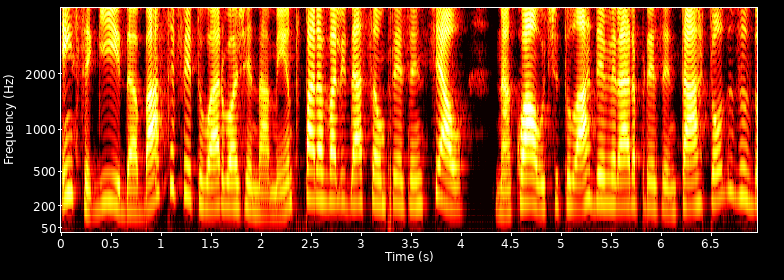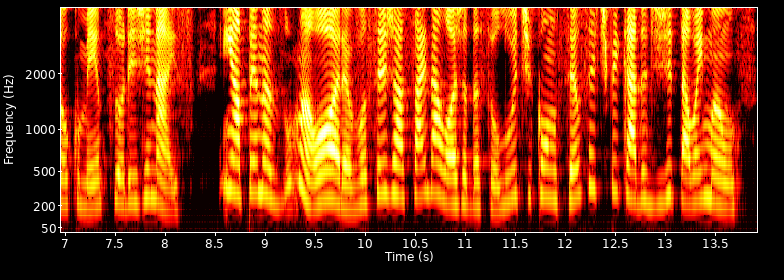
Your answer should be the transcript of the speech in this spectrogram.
Em seguida, basta efetuar o agendamento para validação presencial na qual o titular deverá apresentar todos os documentos originais. Em apenas uma hora, você já sai da loja da Solute com o seu certificado digital em mãos.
